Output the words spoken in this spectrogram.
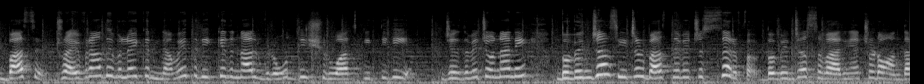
ਬੱਸ ਡਰਾਈਵਰਾਂ ਦੇ ਵੱਲੋਂ ਇੱਕ ਨਵੇਂ ਤਰੀਕੇ ਦੇ ਨਾਲ ਵਿਰੋਧ ਦੀ ਸ਼ੁਰੂਆਤ ਕੀਤੀ ਗਈ ਹੈ। ਜਿਸ ਦੇ ਵਿੱਚ ਉਹਨਾਂ ਨੇ 52 ਸੀਟਰ ਬੱਸ ਦੇ ਵਿੱਚ ਸਿਰਫ 52 ਸਵਾਰੀਆਂ ਚੜਾਉਣ ਦਾ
